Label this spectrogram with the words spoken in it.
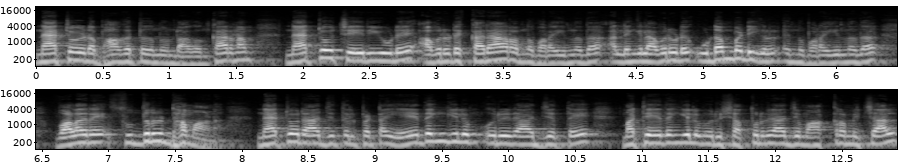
നാറ്റോയുടെ ഭാഗത്തു നിന്നുണ്ടാകും. കാരണം നാറ്റോ ചേരിയുടെ അവരുടെ കരാർ എന്ന് പറയുന്നത് അല്ലെങ്കിൽ അവരുടെ ഉടമ്പടികൾ എന്ന് പറയുന്നത് വളരെ സുദൃഢമാണ്. നാറ്റോ രാജ്യത്തിൽപ്പെട്ട ഏതെങ്കിലും ഒരു രാജ്യത്തെ മറ്റേതെങ്കിലും ഒരു ശത്രു രാജ്യം ആക്രമിച്ചാൽ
